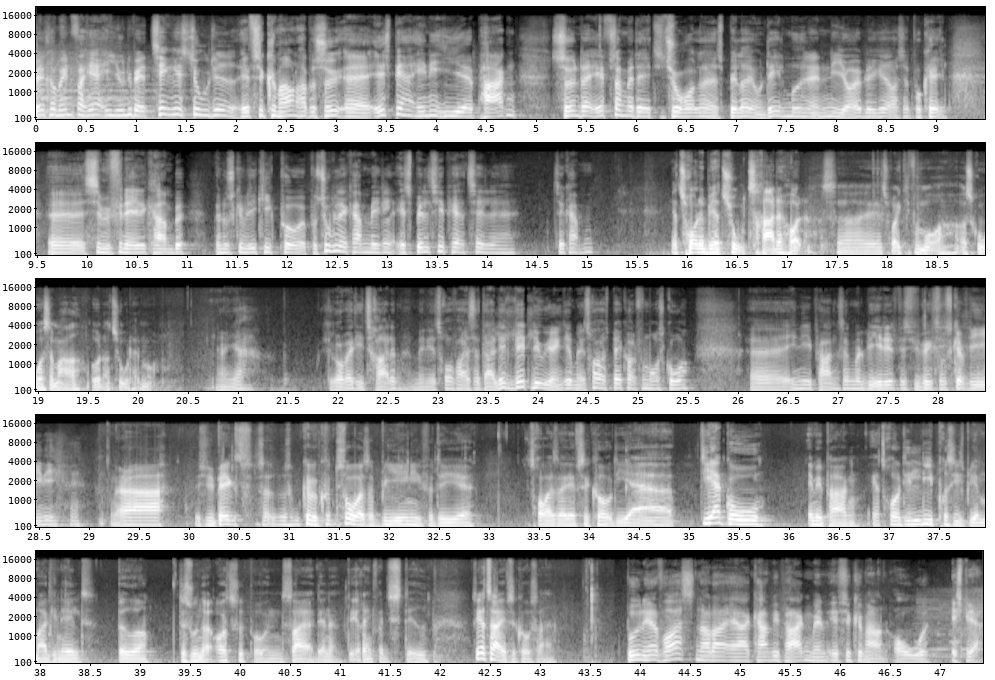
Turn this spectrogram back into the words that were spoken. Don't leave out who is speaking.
Speaker 1: Velkommen ind for her i Unibet TV-studiet. FC København har besøg af Esbjerg inde i øh, parken søndag eftermiddag. De to hold øh, spiller jo en del mod hinanden i øjeblikket, også pokal øh, semifinale kampe. Men nu skal vi lige kigge på, på Superliga-kampen, Mikkel. Et spiltip her til, øh, til kampen?
Speaker 2: Jeg tror, det bliver to trætte hold, så øh, jeg tror ikke, de formår at score så meget under 2,5 mål.
Speaker 1: Ja, ja. Det kan godt være, de er trætte, men jeg tror faktisk, at der er lidt, lidt liv i angrebet, men jeg tror også, at begge hold formår at score øh, inde i parken. Så må det blive 1-1, hvis vi begge to skal blive enige.
Speaker 3: Ja, hvis vi begge, så, så kan vi kun to altså blive enige, fordi øh, jeg tror altså, at FCK, de er, de er gode hjemme i parken. Jeg tror, de lige præcis bliver marginalt bedre. Desuden er også på en sejr, den er, det er rent faktisk stedet. Så jeg tager FCK-sejren.
Speaker 1: Buden her for os, når der er kamp i parken mellem FC København og øh, Esbjerg.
